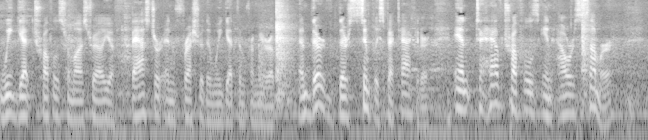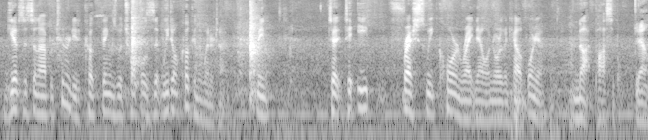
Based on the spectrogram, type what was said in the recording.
We get truffles from Australia faster and fresher than we get them from Europe, and they're they're simply spectacular. And to have truffles in our summer gives us an opportunity to cook things with truffles that we don't cook in the wintertime. I mean, to, to eat fresh sweet corn right now in Northern California, not possible. Yeah.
